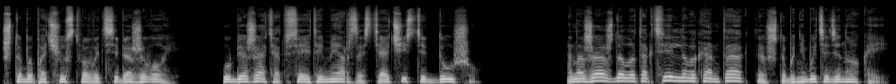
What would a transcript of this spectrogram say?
чтобы почувствовать себя живой, убежать от всей этой мерзости, очистить душу. Она жаждала тактильного контакта, чтобы не быть одинокой.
